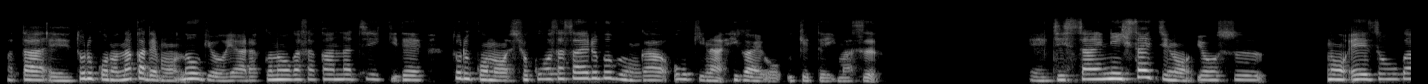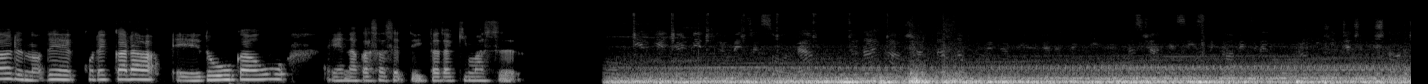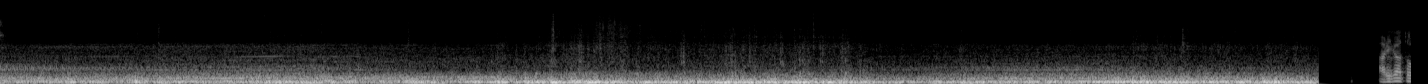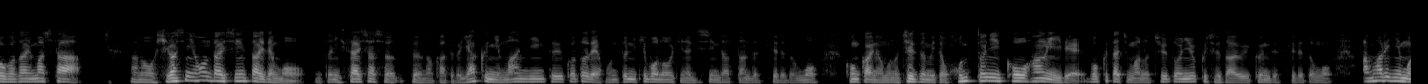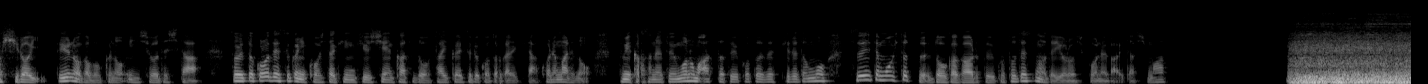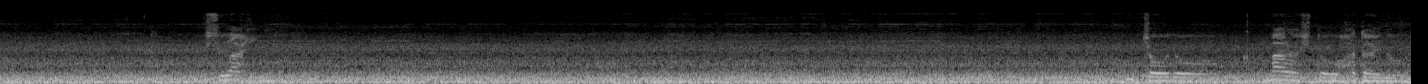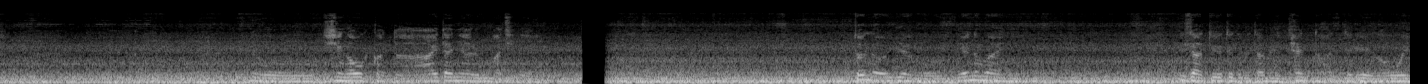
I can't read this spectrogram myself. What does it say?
また、えー、トルコの中でも農業や酪農が盛んな地域でトルコの食を支える部分が大きな被害を受けています。えー、実際に被災地の様子の映像があるので、これから、え、動画を、え、流させていただきます。ありがとうございました。あの、東日本大震災でも、本当に被災者数の数が約2万人ということで、本当に規模の大きな地震だったんですけれども、今回のもの地図を見ても本当に広範囲で、僕たちもあの中東によく取材を行くんですけれども、あまりにも広いというのが僕の印象でした。そういうところですぐにこうした緊急支援活動を再開することができた、これまでの積み重ねというものもあったということですけれども、続いてもう一つ動画があるということですので、よろしくお願いいたします。ちょうどマラシとハタイの地震が大きかった間にある町で。どの家も家の前にいざという時のためにテント張ってる家が多い。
